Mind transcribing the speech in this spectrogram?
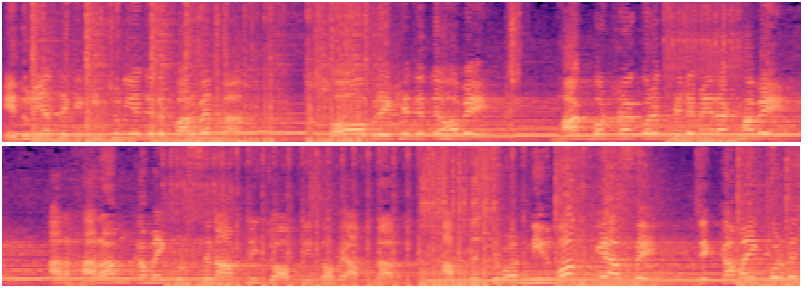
এ দুনিয়া থেকে কিছু নিয়ে যেতে পারবেন না। সব রেখে যেতে হবে। ভাগ বটরা করে ছেলে মেয়েরা খাবে। আর হারাম কামাই করছে না আপনি জব দিতে হবে আপনার। আপনার চেয়ে বড় নির্বোধ কে আছে? যে কামাই করবেন,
